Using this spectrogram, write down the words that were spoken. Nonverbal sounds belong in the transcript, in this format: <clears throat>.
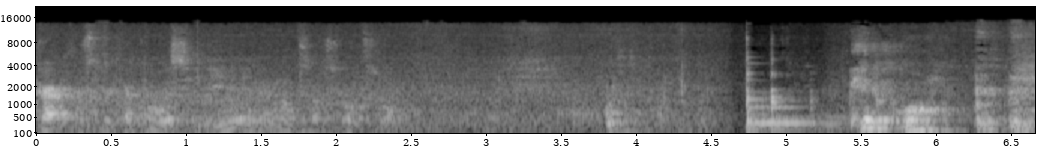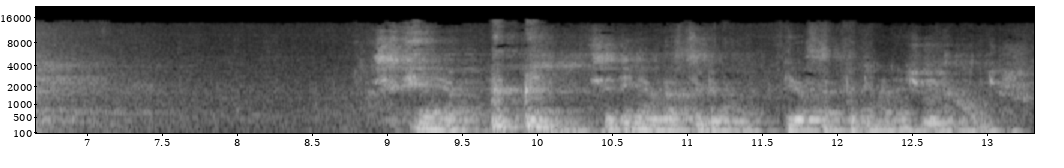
как после такого сидения вернуться в социум? Легко. Сидение, <clears throat> сидение даст тебе ясное понимание, чего ты хочешь.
